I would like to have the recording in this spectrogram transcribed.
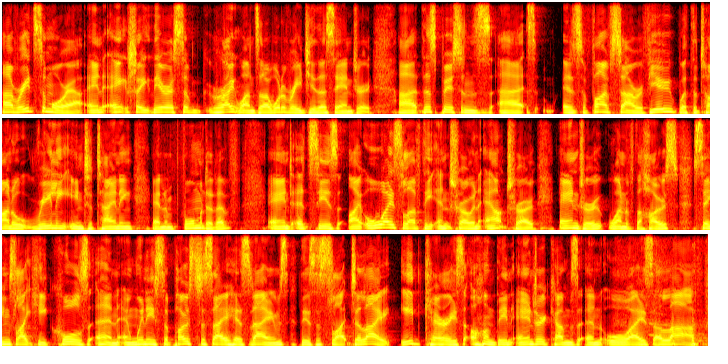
uh, read some more out. And actually, there are some great ones. I want to read you this, Andrew. Uh, this person's uh, it's a five star review with the title "Really Entertaining and Informative," and it says, "I always love the intro and outro. Andrew, one of the hosts, seems like he calls in, and when he's supposed to say his names, there's a slight delay. Ed carries on." On, then Andrew comes in always a laugh.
